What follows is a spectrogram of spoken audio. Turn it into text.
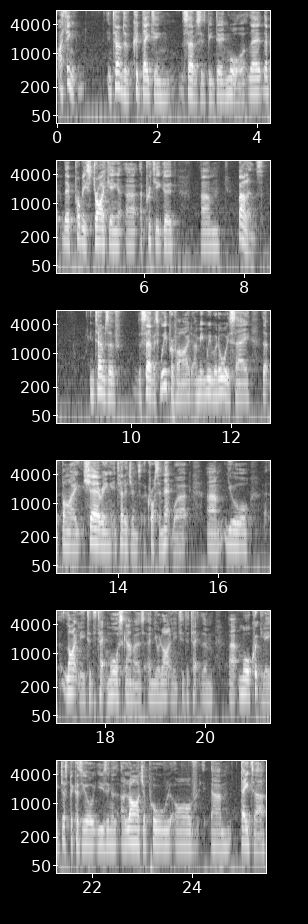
I think in terms of could dating services be doing more, they're, they're, they're probably striking a, a pretty good um, balance. In terms of the service we provide, I mean, we would always say that by sharing intelligence across a network, um, you're likely to detect more scammers and you're likely to detect them uh, more quickly just because you're using a, a larger pool of um, data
